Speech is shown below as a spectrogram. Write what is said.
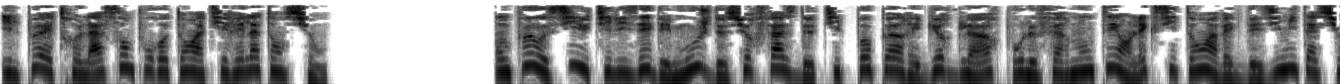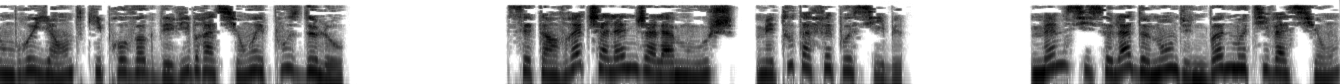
il peut être là sans pour autant attirer l'attention. On peut aussi utiliser des mouches de surface de type popper et gurgler pour le faire monter en l'excitant avec des imitations bruyantes qui provoquent des vibrations et poussent de l'eau. C'est un vrai challenge à la mouche, mais tout à fait possible. Même si cela demande une bonne motivation,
